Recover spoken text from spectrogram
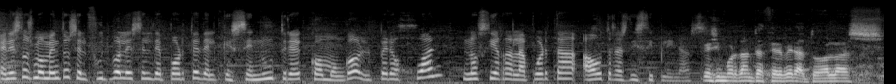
En estos momentos el fútbol es el deporte del que se nutre Common Goal, pero Juan no cierra la puerta a otras disciplinas. Es importante hacer ver a todas las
